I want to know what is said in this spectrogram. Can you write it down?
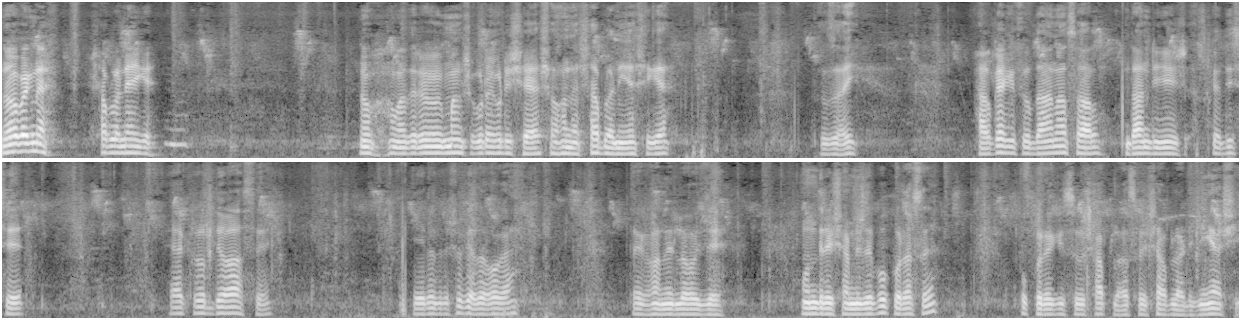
নাও ব্যাগ না নিয়ে গে আমাদের ওই মাংস গোটাগুটি শেষ, ওখানে সাবলা নিয়ে আসি গে। তো যাই, হালকা কিছু দানা চাল দান দিয়ে আজকে দিছে। এক রোদ দেওয়া আছে, এই রোদে শুকিয়ে যাব গা। তো এখন এলো ওই যে মন্দিরের সামনে যে পুকুর আছে, পুকুরে কিছু শাপলা আছে, ওই শাপলাটি নিয়ে আসি।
